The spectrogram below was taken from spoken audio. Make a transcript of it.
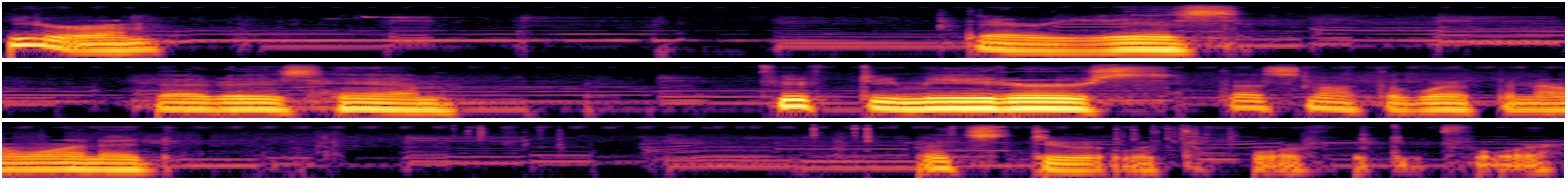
Hear him. There he is. That is him. 50 meters. That's not the weapon I wanted. Let's do it with the 454.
